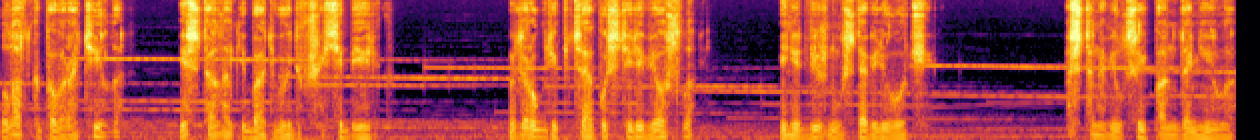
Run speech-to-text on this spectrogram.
Лодка поворотила и стала огибать выдавшийся берег. Вдруг гребцы опустили весла и недвижно уставили очи. Остановился и пан Данила.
